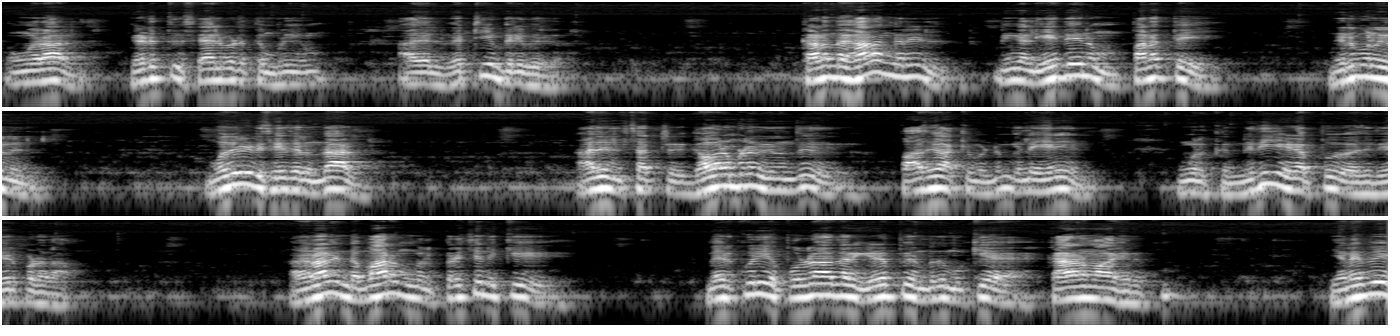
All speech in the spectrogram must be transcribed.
உங்களால் எடுத்து செயல்படுத்த முடியும். அதில் வெற்றியும் பெறுவீர்கள். கடந்த காலங்களில் நீங்கள் ஏதேனும் பணத்தை நிறுவனங்களில் முதலீடு செய்திருந்தால் அதில் சற்று கவனமுடன் இருந்து பாதுகாக்க வேண்டும். இல்லையெனில் உங்களுக்கு நிதி இழப்பு அதில் ஏற்படலாம். அதனால் இந்த வாரம் உங்கள் பிரச்சனைக்கு மேற்கூறிய பொருளாதார இழப்பு என்பது முக்கிய காரணமாக இருக்கும். எனவே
